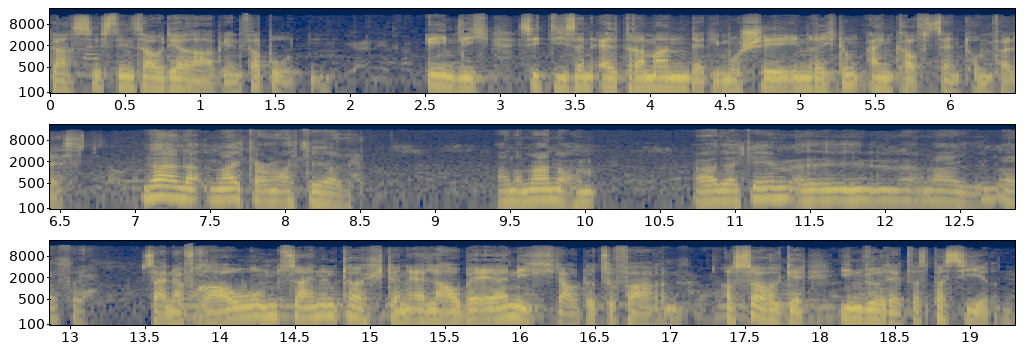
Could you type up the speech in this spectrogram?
Das ist in Saudi-Arabien verboten. Ähnlich sieht dies ein älterer Mann, der die Moschee in Richtung Einkaufszentrum verlässt. Seiner Frau und seinen Töchtern erlaube er nicht, Auto zu fahren. Aus Sorge, ihnen würde etwas passieren.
